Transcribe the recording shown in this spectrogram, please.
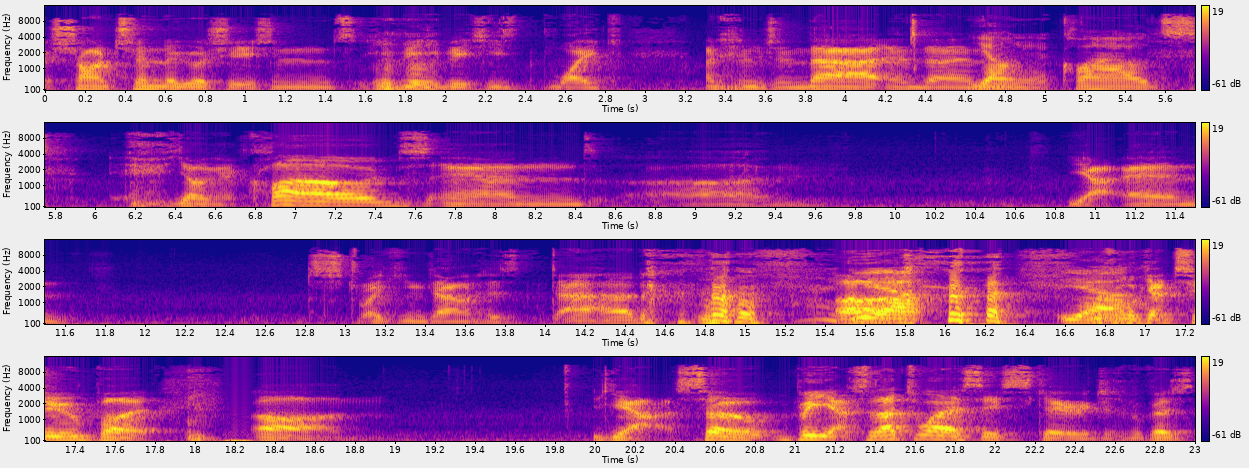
Seanchan negotiations he, he, he's like unhinged in that and then Yelling at clouds. yelling at clouds and um yeah and striking down his dad uh, Yeah. Yeah. we'll get to but um Yeah. So, but yeah. So that's why I say scary, just because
